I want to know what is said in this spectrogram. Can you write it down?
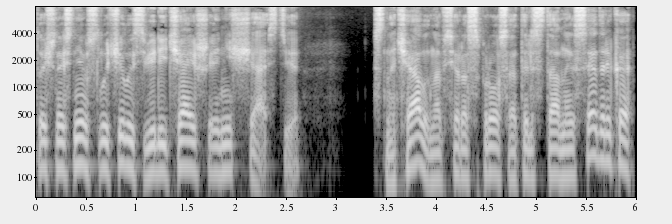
точно с ним случилось величайшее несчастье. Сначала на все расспросы от Эльстана и Седрика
